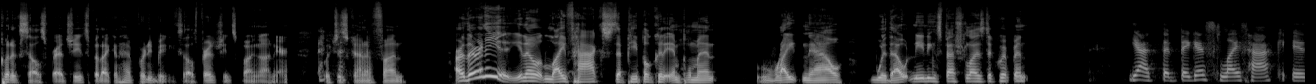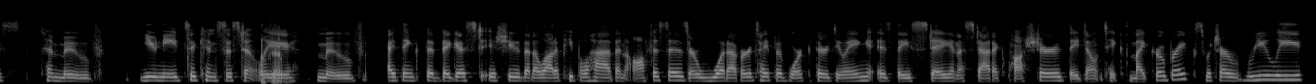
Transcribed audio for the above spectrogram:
put Excel spreadsheets, but I can have pretty big Excel spreadsheets going on here, which is kind of fun. Are there any you know life hacks that people could implement right now without needing specialized equipment? Yeah, the biggest life hack is to move. You need to consistently okay. move. I think the biggest issue that a lot of people have in offices or whatever type of work they're doing is they stay in a static posture. They don't take micro breaks, which are really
